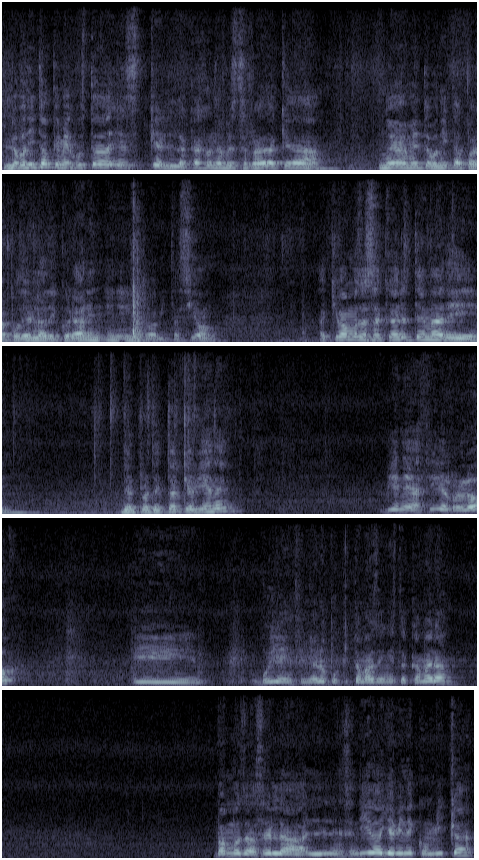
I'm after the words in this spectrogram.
Lo bonito que me gusta es que la caja una vez cerrada queda nuevamente bonita para poderla decorar en, tu habitación. aquí vamos a sacar el tema de del protector que viene viene así el reloj y voy a enseñarlo un poquito más en esta cámara vamos a hacer el encendido ya viene con mica.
